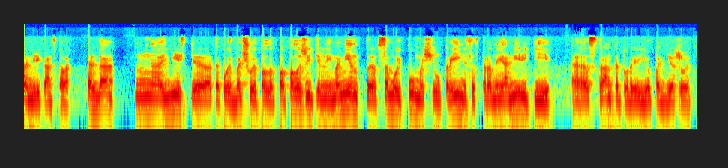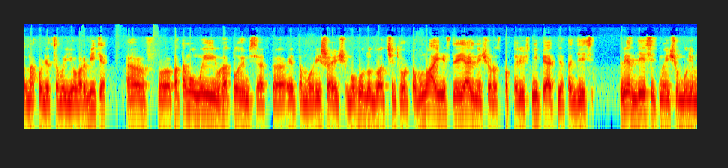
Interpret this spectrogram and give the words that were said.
американского. Тогда есть э, такой большой положительный момент в самой помощи Украине со стороны Америки и э, стран, которые ее поддерживают, находятся в ее орбите. Э, потому мы готовимся к этому решающему году 24-му. Ну а если реально, еще раз повторюсь, не 5 лет, а 10. Лет 10 мы еще будем,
